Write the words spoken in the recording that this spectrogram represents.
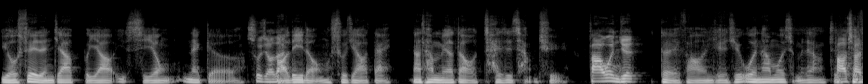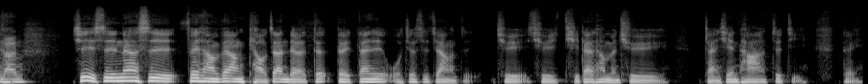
游说人家不要使用那个塑胶保丽龙塑胶袋，那他们要到菜市场去发问卷，对，发问卷去问他们为什么这样发传单。其实是那是非常非常挑战的，对对。但是我就是这样子去去期待他们去展现他自己。对，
